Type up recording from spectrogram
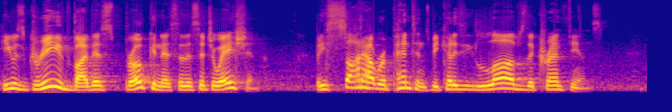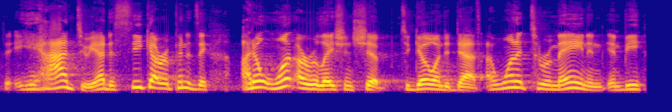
he was grieved by this brokenness of the situation. But he sought out repentance because he loves the Corinthians. He had to. He had to seek out repentance. Say, I don't want our relationship to go unto death. I want it to remain and, and be,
